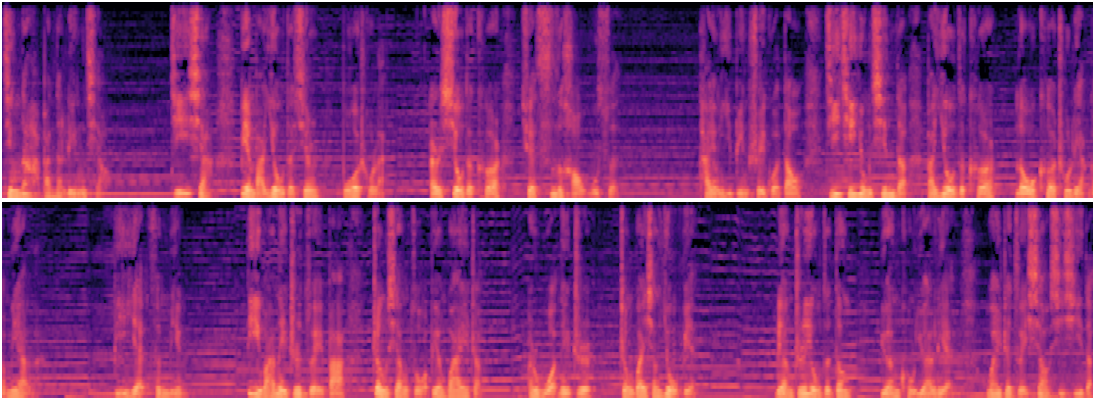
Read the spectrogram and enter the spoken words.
竟那般的灵巧，几下便把柚子芯儿剥出来，而柚子壳却丝毫无损。他用一柄水果刀，极其用心地把柚子壳镂刻出两个面来，鼻眼分明。地娃那只嘴巴正向左边歪着，而我那只正歪向右边。两只柚子灯，圆孔圆脸，歪着嘴笑嘻嘻的。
